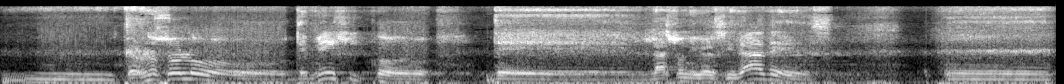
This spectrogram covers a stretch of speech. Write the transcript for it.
Mm, pero no solo de México, de las universidades, eh,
